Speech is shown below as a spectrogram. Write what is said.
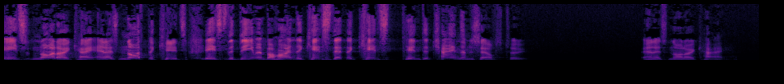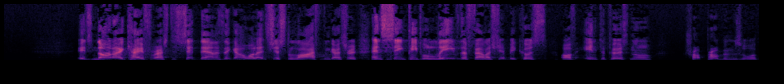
It's not okay, and it's not the kids. It's the demon behind the kids that the kids tend to chain themselves to. And it's not okay. It's not okay for us to sit down and think, oh, well, it's just life and go through it, and see people leave the fellowship because of interpersonal tro- problems or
